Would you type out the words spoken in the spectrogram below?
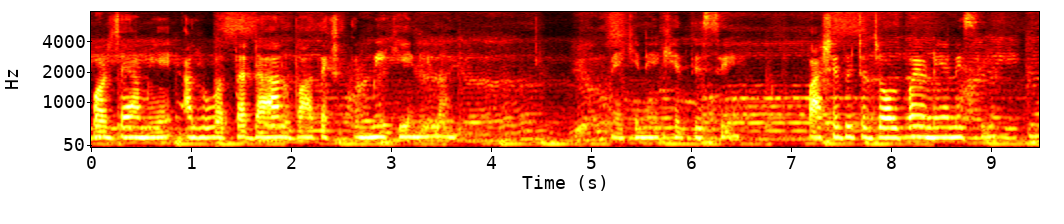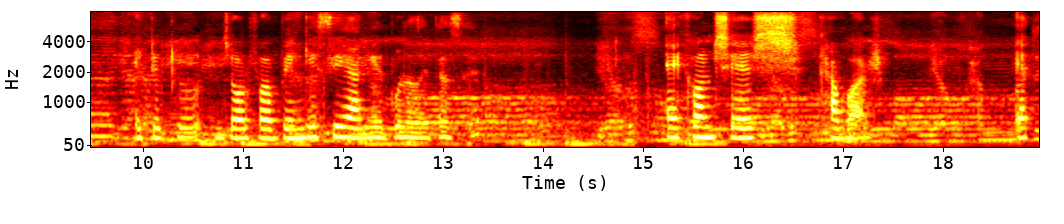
পর্যায়ে আমি আলু ভর্তা, ডাল, ভাত একসাথে মেখিয়ে নিলাম। মেখে নিয়ে খেতেছি। পাশে দুইটা জলপাইও নিয়ে নিছি। একটু একটু জলপা ভেঙেছি আগে বোঝা যাইতেছে এখন শেষ খাবার। এত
